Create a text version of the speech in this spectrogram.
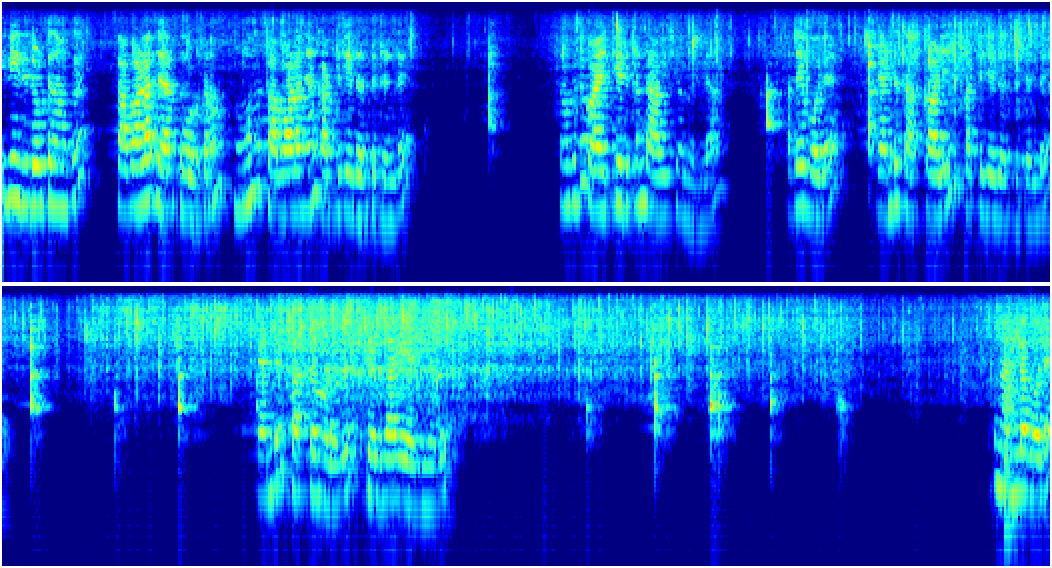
ഇനി ഇതിലോട്ട് നമുക്ക് സവാള ചേർത്ത് കൊടുക്കണം. മൂന്ന് സവാള ഞാൻ കട്ട് ചെയ്തെടുത്തിട്ടുണ്ട്. നമുക്കിത് വഴറ്റിയെടുക്കേണ്ട ആവശ്യമൊന്നുമില്ല. അതേപോലെ രണ്ട് തക്കാളി കട്ട് ചെയ്ത് വെച്ചിട്ടുണ്ട്. രണ്ട് പച്ചമുളക് ചെറുതായി അരിഞ്ഞത്. നല്ലപോലെ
